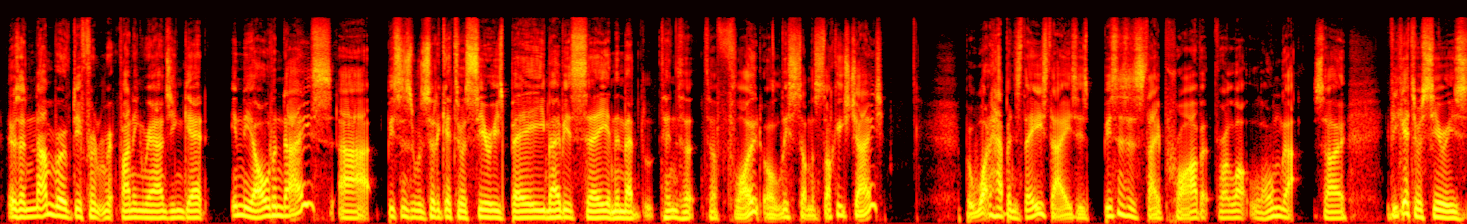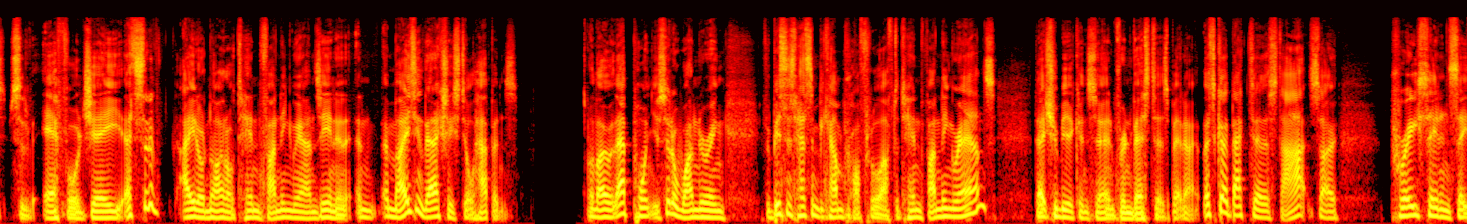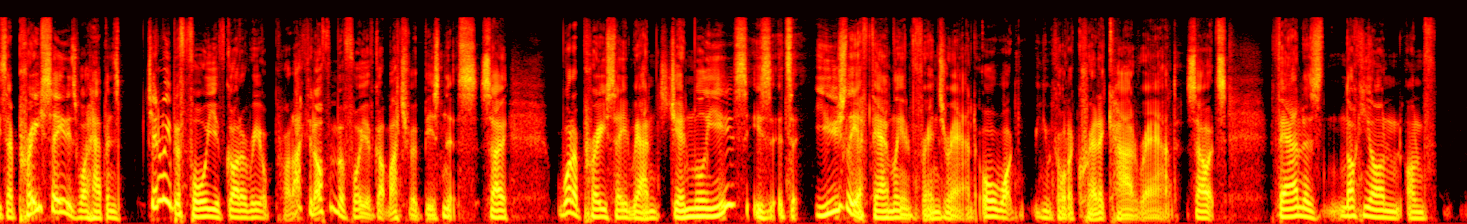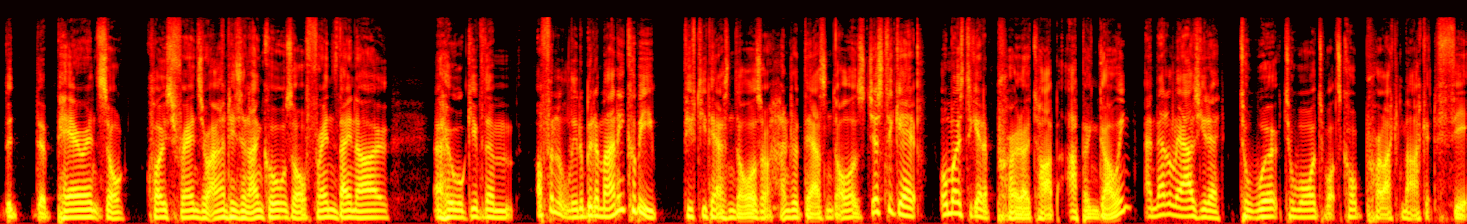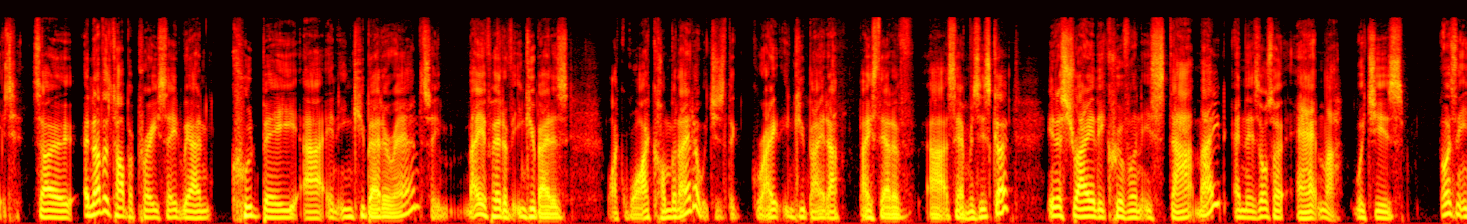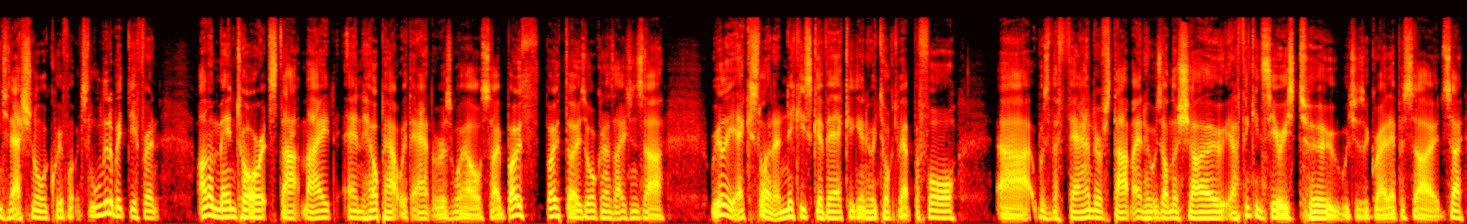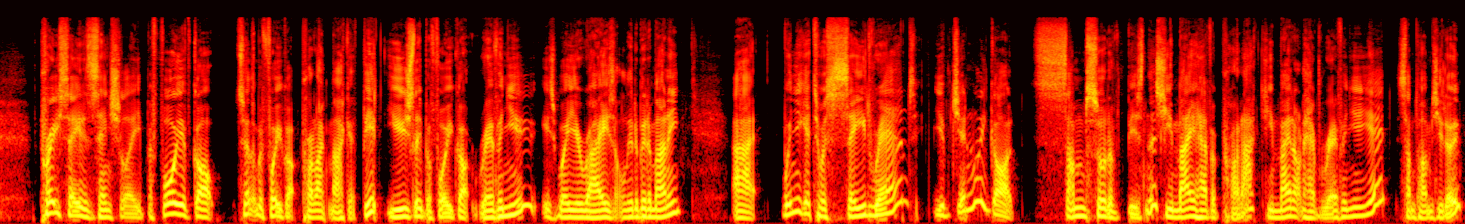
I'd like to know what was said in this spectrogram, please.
there's a number of different funding rounds you can get. In the olden days, uh, businesses would sort of get to a Series B, maybe a C, and then they'd tend to, to float or list on the stock exchange. But what happens these days is businesses stay private for a lot longer. So if you get to a series sort of F or G, that's sort of eight or nine or 10 funding rounds in. And, and amazing that actually still happens. Although at that point, you're sort of wondering if a business hasn't become profitable after 10 funding rounds, that should be a concern for investors. But let's go back to the start. So pre seed and seed. So pre seed is what happens generally before you've got a real product and often before you've got much of a business. So what a pre-seed round generally is is it's usually a family and friends round or what you can call a credit card round. So it's founders knocking on on the, the parents or close friends or aunties and uncles or friends they know uh, who will give them often a little bit of money. Could be fifty thousand dollars or hundred thousand dollars just to get almost to get a prototype up and going, and that allows you to to work towards what's called product market fit. So another type of pre-seed round could be uh, an incubator round. So you may have heard of incubators like Y Combinator, which is the great incubator based out of uh, San Francisco. In Australia, the equivalent is StartMate, and there's also Antler, which is well, it's an international equivalent, which is a little bit different. I'm a mentor at StartMate and help out with Antler as well. So both both those organisations are really excellent. And Niki Scevak, again, who we talked about before, uh, was the founder of StartMate, who was on the show, I think in series two, which is a great episode. So pre-seed is essentially before you've got certainly before you've got product market fit, usually before you've got revenue, is where you raise a little bit of money. Uh, when you get to a seed round, you've generally got some sort of business. You may have a product, you may not have revenue yet. Sometimes you do.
